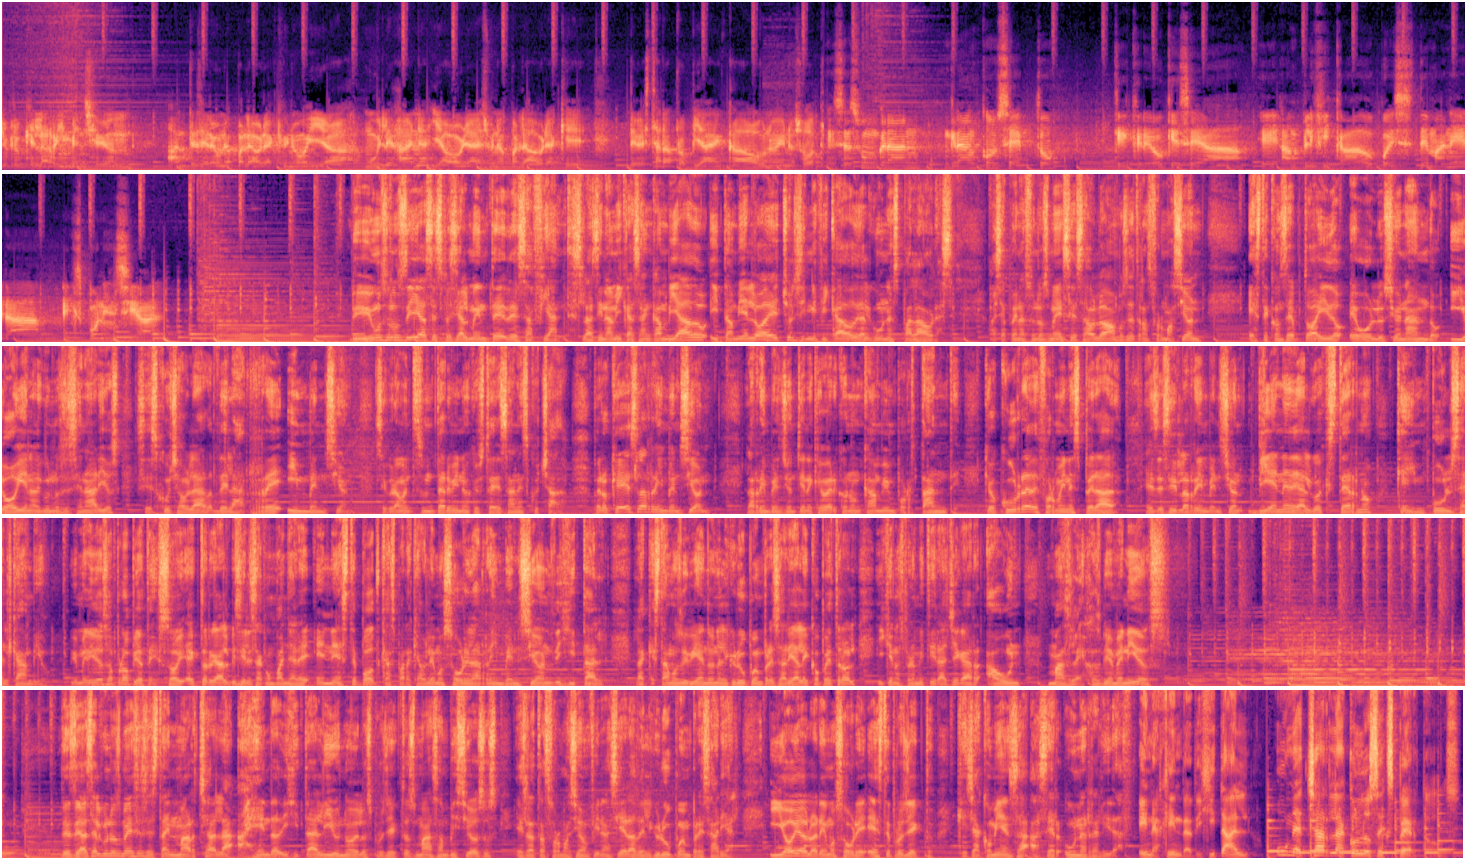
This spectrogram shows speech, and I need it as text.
Yo creo que la reinvención antes era una palabra que uno veía muy lejana y ahora es una palabra que debe estar apropiada en cada uno de nosotros. Ese es un gran, gran concepto que creo que se ha eh, amplificado pues de manera exponencial. Vivimos unos días especialmente desafiantes. Las dinámicas han cambiado y también lo ha hecho el significado de algunas palabras. Hace apenas unos meses hablábamos de transformación. Este concepto ha ido evolucionando y hoy en algunos escenarios se escucha hablar de la reinvención. Seguramente es un término que ustedes han escuchado. Pero ¿qué es la reinvención? La reinvención tiene que ver con un cambio importante que ocurre de forma inesperada. Es decir, la reinvención viene de algo externo que impulsa el cambio. Bienvenidos a Propiate, soy Héctor Galvis y les acompañaré en este podcast para que hablemos sobre la reinvención digital, la que estamos viviendo en el grupo empresarial Ecopetrol y que nos permitirá llegar aún más lejos. Bienvenidos. Desde hace algunos meses está en marcha la Agenda Digital y uno de los proyectos más ambiciosos es la transformación financiera del grupo empresarial. Y hoy hablaremos sobre este proyecto que ya comienza a ser una realidad. En Agenda Digital, una charla con los expertos.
